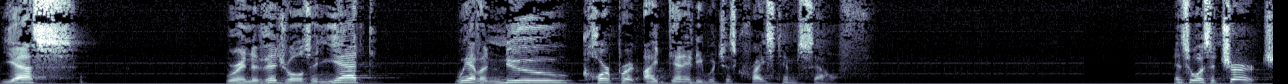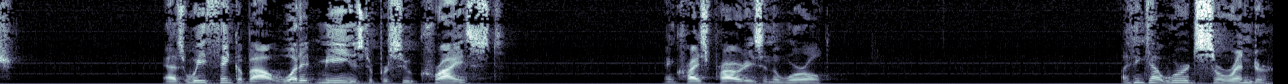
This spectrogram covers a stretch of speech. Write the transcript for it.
Yes, we're individuals, and yet we have a new corporate identity, which is Christ Himself. And so as a church, as we think about what it means to pursue Christ and Christ's priorities in the world, I think that word surrender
